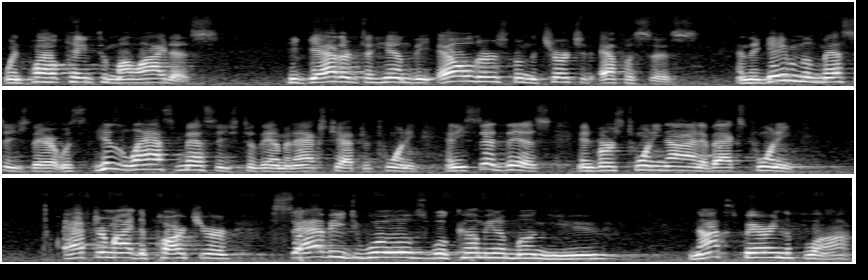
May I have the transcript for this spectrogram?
when Paul came to Miletus, he gathered to him the elders from the church at Ephesus and they gave him a message there. It was his last message to them in Acts chapter 20. And he said this in verse 29 of Acts 20 After my departure, savage wolves will come in among you, not sparing the flock.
